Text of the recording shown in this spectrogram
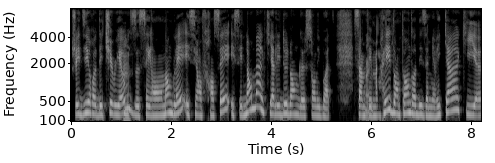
je vais dire des Cheerios, mm. c'est en anglais et c'est en français et c'est normal qu'il y a les deux langues sur les boîtes. Ça me fait marrer d'entendre des Américains qui euh,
